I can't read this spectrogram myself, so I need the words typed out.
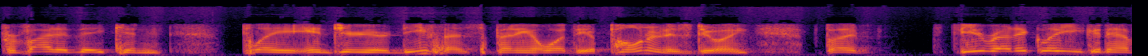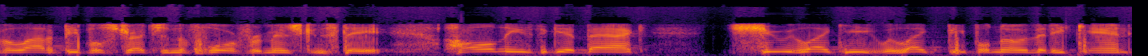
provided they can play interior defense, depending on what the opponent is doing. But theoretically, you could have a lot of people stretching the floor for Michigan State. Hall needs to get back shoot like he like people know that he can,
